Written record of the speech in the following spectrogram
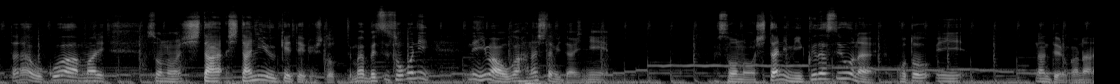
ったら僕はあんまりその下下に受けてる人って、まあ、別にそこに、ね、今僕が話したみたいにその下に見下すようなことに何ていうのかな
